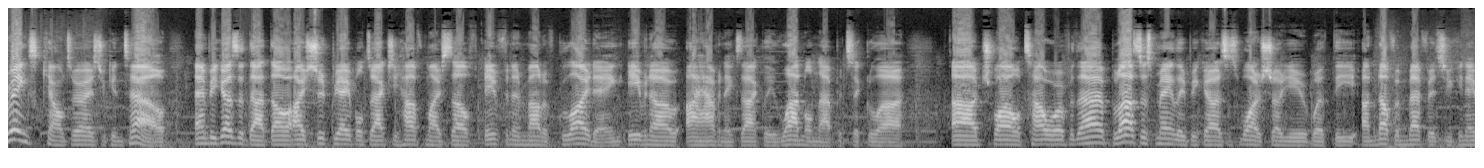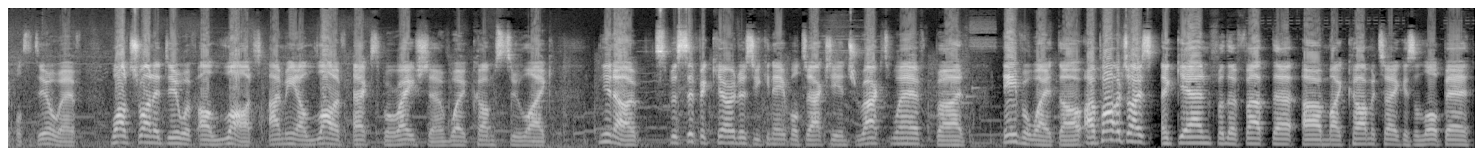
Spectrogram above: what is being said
rings counter, as you can tell, and because of that, though, I should be able to actually have myself infinite amount of gliding, even though I haven't exactly landed on that particular uh, trial tower over there, but that's just mainly because I just want to show you with the another methods you can able to deal with, while trying to deal with a lot, I mean a lot of exploration when it comes to like, you know, specific characters you can able to actually interact with, but either way though, I apologize again for the fact that uh, my commentary is a little bit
